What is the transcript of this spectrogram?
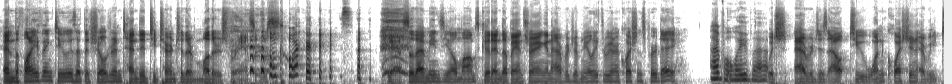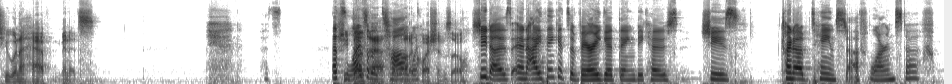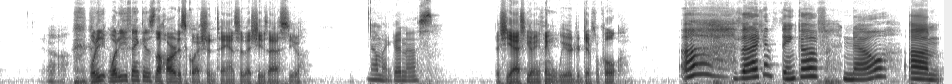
And the funny thing, too, is that the children tended to turn to their mothers for answers. of course. yeah, so that means, you know, moms could end up answering an average of nearly 300 questions per day. I believe that. which averages out to one question every two and a half minutes. Man, that's that's She life does of a ask a lot of questions, though. She does, and I think it's a very good thing because she's trying to obtain stuff, learn stuff. Yeah. What do you What do you think is the hardest question to answer that she's asked you? Oh my goodness. Does she ask you anything weird or difficult? Uh, that I can think of, no. Um,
